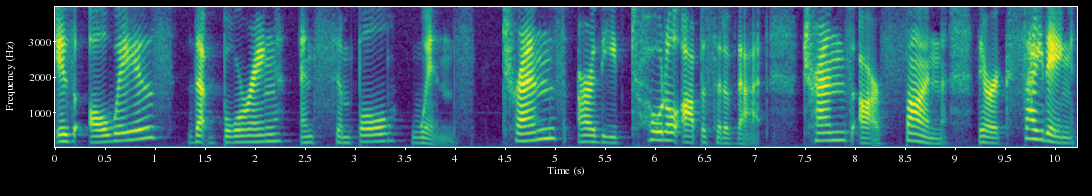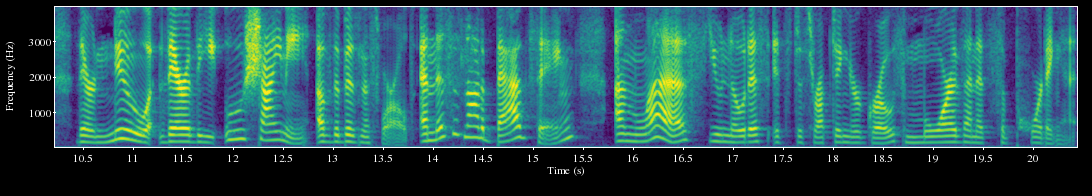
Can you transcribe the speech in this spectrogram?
is always that boring and simple wins. Trends are the total opposite of that. Trends are fun, they're exciting, they're new, they're the ooh shiny of the business world. And this is not a bad thing unless you notice it's disrupting your growth more than it's supporting it.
